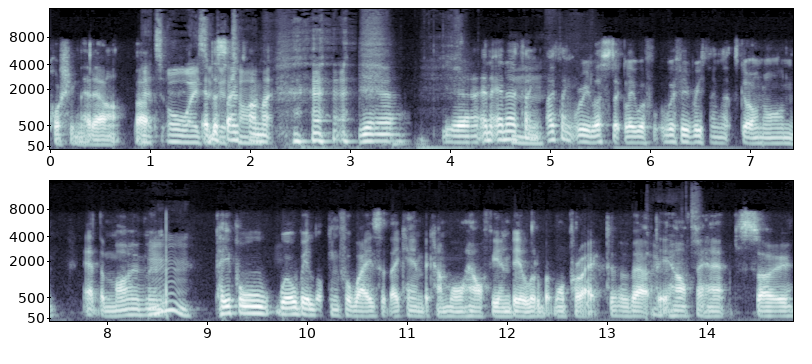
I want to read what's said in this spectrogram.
pushing that out. But that's always at the same time. time I, yeah, yeah, and and I think mm. I think realistically, with with everything that's going on at the moment. Mm people will be looking for ways that they can become more healthy and be a little bit more proactive about their health, perhaps. So,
